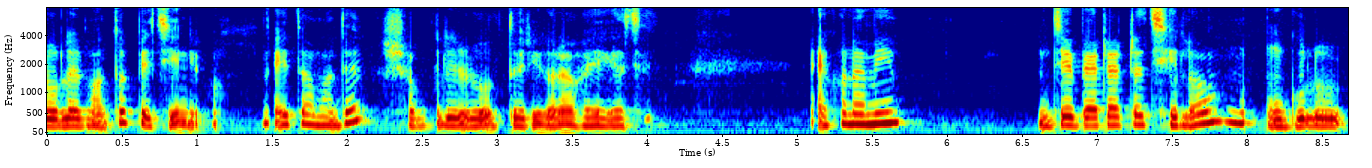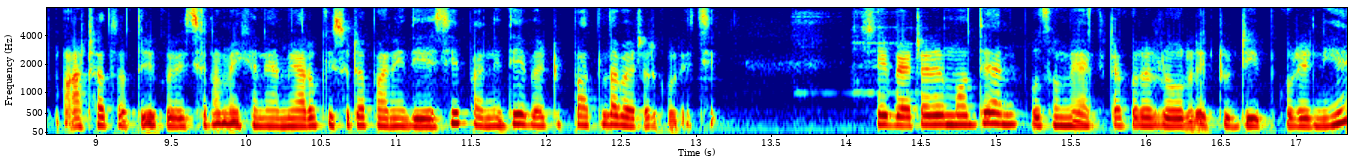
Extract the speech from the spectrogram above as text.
রোলের মতো পেঁচিয়ে নেব। এই তো আমাদের সবগুলি রোল তৈরি করা হয়ে গেছে। এখন আমি যে ব্যাটারটা ছিলগুলো আঠাটা তৈরি করেছিলাম। এখানে আমি আরও কিছুটা পানি দিয়েছি। পানি দিয়ে এবার একটু পাতলা ব্যাটার করেছি। সেই ব্যাটারের মধ্যে আমি প্রথমে একটা করে রোল একটু ডিপ করে নিয়ে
